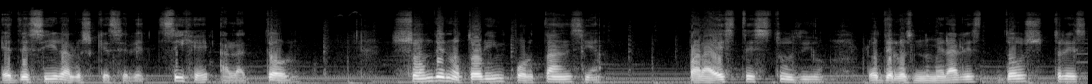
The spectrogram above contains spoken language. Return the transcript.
es decir, a los que se le exige al actor, son de notoria importancia para este estudio los de los numerales 2, 3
